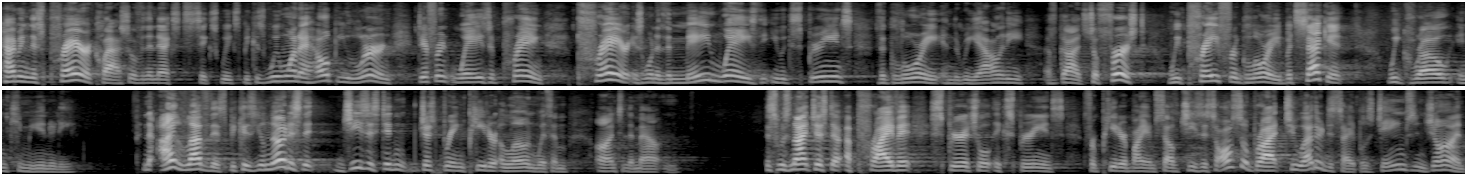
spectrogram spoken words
having this prayer class over the next six weeks because we want to help you learn different ways of praying. Prayer is one of the main ways that you experience the glory and the reality of God. So, first, we pray for glory, but second, we grow in community. Now, I love this because you'll notice that Jesus didn't just bring Peter alone with him onto the mountain. This was not just a, a, private spiritual experience for Peter by himself. Jesus also brought two other disciples, James and John.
